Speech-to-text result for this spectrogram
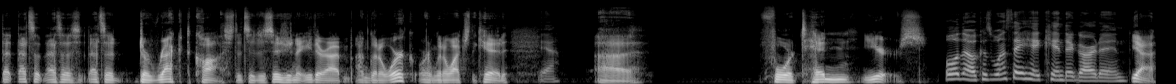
that that's a that's a that's a direct cost it's a decision either i'm, I'm going to work or i'm going to watch the kid yeah uh for 10 years well, no, because once they hit kindergarten, yeah,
